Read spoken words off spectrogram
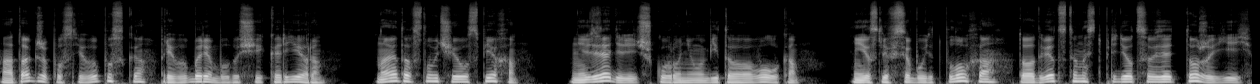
а также после выпуска при выборе будущей карьеры. Но это в случае успеха. Нельзя делить шкуру неубитого волка. Если все будет плохо, то ответственность придется взять тоже ей.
